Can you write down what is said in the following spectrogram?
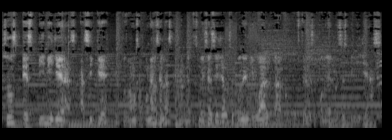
sus espinilleras. Así que pues vamos a ponérselas, que realmente es muy sencillo. Se ponen igual a como ustedes se ponen las espinilleras.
